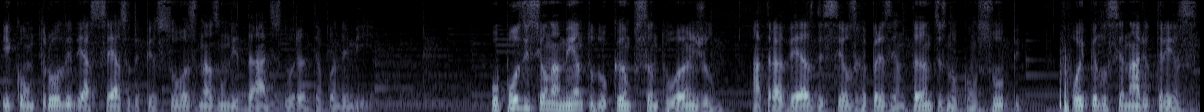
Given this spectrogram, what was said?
e controle de acesso de pessoas nas unidades durante a pandemia. O posicionamento do Campo Santo Ângelo, através de seus representantes no Consup, foi pelo cenário 3,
